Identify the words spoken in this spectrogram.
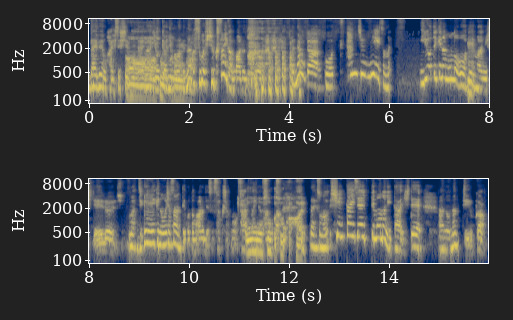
大便を排出してるみたいな状況にもなって、なんかすごい祝祭感があるんですよ。なんか、こう、単純に、その、医療的なものをテーマにしている、まあ、現役のお医者さんっていうこともあるんです、作者の。そうか、そうか、はい。その身体性ってものに対して、あの、なんていうか、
